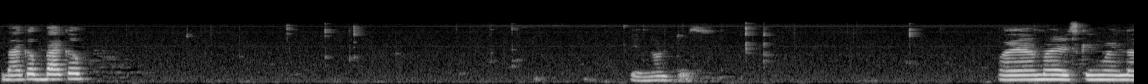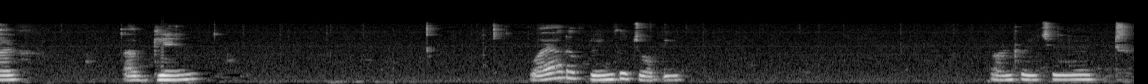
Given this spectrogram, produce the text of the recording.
Back up, back up. Okay, not this. Why am I risking my life again? Why are the frames so choppy? Can't reach it.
